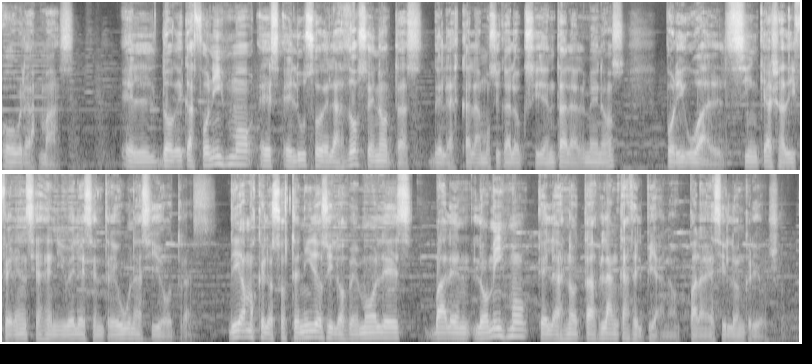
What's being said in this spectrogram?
obras más. El dodecafonismo es el uso de las 12 notas de la escala musical occidental al menos, por igual, sin que haya diferencias de niveles entre unas y otras. Digamos que los sostenidos y los bemoles valen lo mismo que las notas blancas del piano, para decirlo en criollo.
